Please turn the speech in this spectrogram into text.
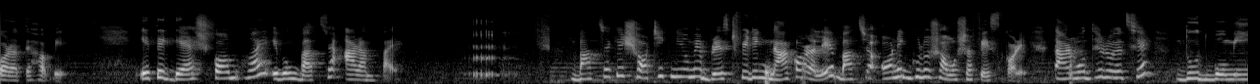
করাতে হবে। এতে গ্যাস কম হয় এবং বাচ্চা আরাম পায়। বাচ্চাকে সঠিক নিয়মে ব্রেস্ট ফিডিং না করালে বাচ্চা অনেকগুলো সমস্যা ফেস করে। তার মধ্যে রয়েছে দুধ বমি,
